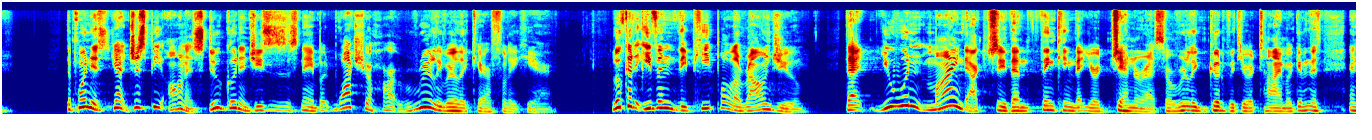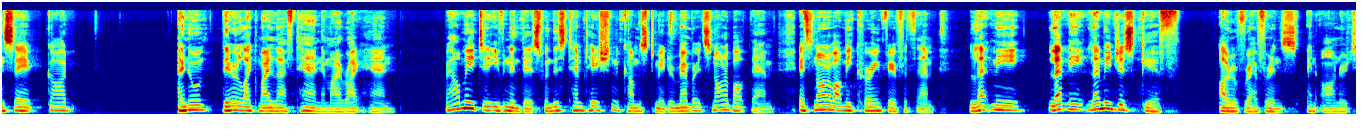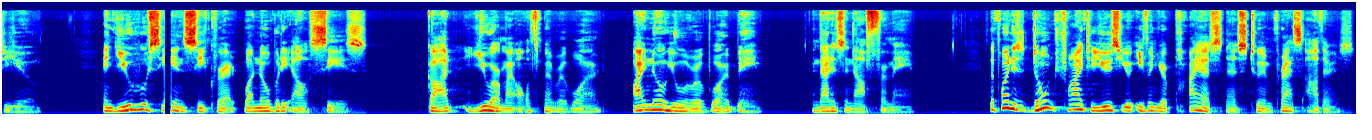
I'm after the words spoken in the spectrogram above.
The point is, yeah, just be honest. Do good in Jesus' name, but watch your heart really, really carefully here. Look at even the people around you that you wouldn't mind actually them thinking that you're generous or really good with your time or giving this and say, God, I know they're like my left hand and my right hand. But help me to, even in this, when this temptation comes to me, to remember it's not about them. It's not about me currying favor for them. Let me, let me, let me just give out of reverence and honor to you. And you who see in secret what nobody else sees, God, you are my ultimate reward. I know you will reward me, and that is enough for me. The point is, don't try to use your, even your piousness to impress others.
